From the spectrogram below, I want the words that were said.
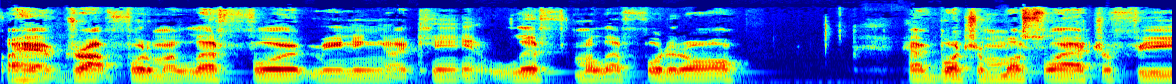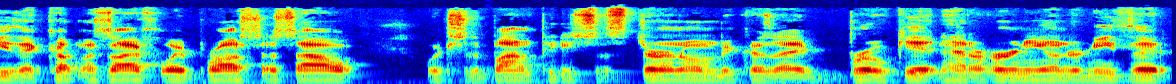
I have drop foot on my left foot, meaning I can't lift my left foot at all. Have a bunch of muscle atrophy. They cut my xiphoid process out, which is the bottom piece of the sternum, because I broke it and had a hernia underneath it.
